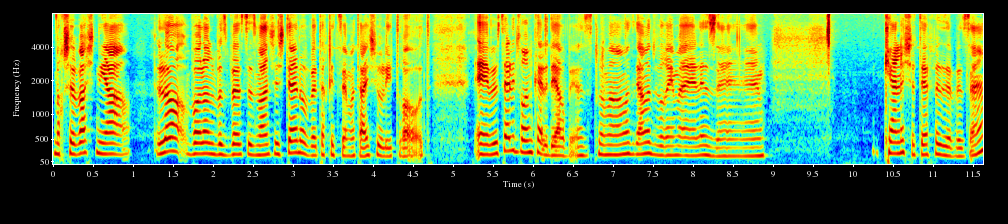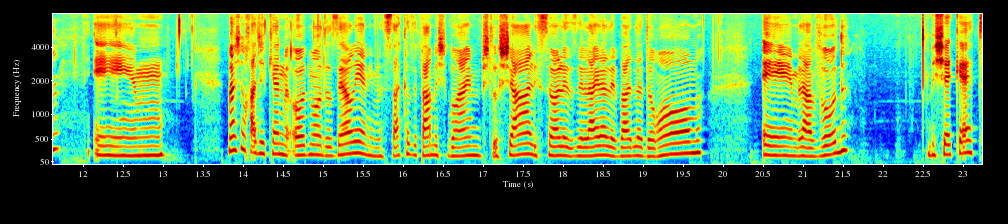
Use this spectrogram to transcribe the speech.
מחשבה שנייה, לא, בוא לא נבזבז את הזמן של שתינו, בטח יצא מתישהו להתראות. אה, ויוצא לי דברים כאלה די הרבה, אז כלומר, גם הדברים האלה זה כן לשתף את זה וזה. אה, משהו אחד שכן מאוד מאוד עוזר לי, אני מנסה כזה פעם בשבועיים, שלושה, לנסוע לאיזה לילה לבד לדרום, לעבוד בשקט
